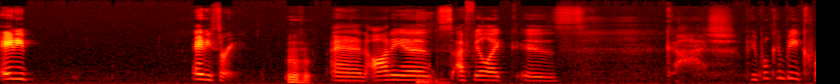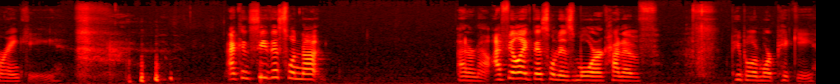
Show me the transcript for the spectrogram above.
80, 83. Mm-hmm. And audience, I feel like is, gosh, people can be cranky. I can see this one not. I don't know. I feel like this one is more kind of. People are more picky.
